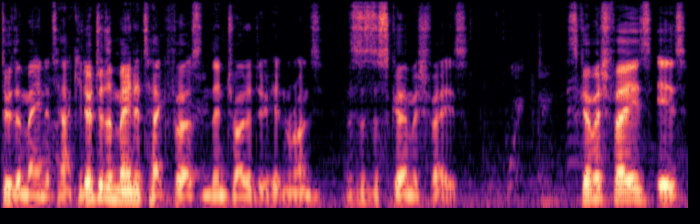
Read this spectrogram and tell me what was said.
do the main attack. You don't do the main attack first and then try to do hit and runs. This is the skirmish phase. Skirmish phase is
